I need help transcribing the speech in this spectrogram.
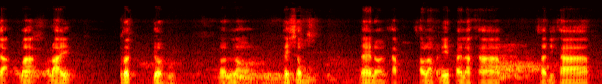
จะมาไลฟ์รถยนต์หล่อๆให้ชมแน่นอนครับสำหรับวันนี้ไปแล้วครับ สวัสดีครับ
